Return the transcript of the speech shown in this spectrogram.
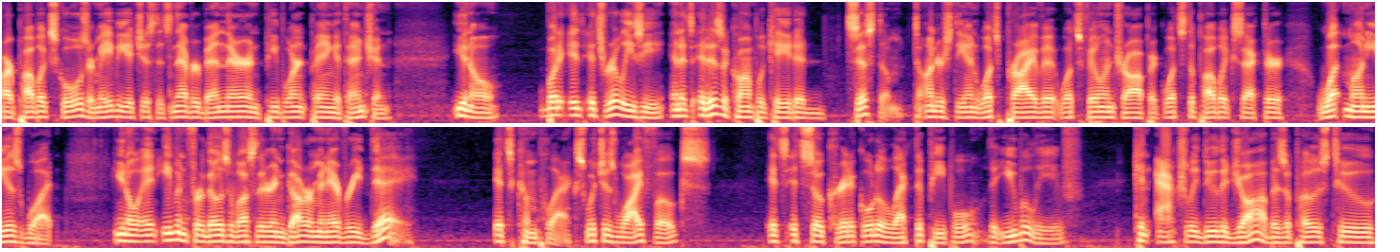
our public schools. Or maybe it's just, it's never been there and people aren't paying attention. You know, but it, it's real easy and it's it is a complicated system to understand what's private what's philanthropic what's the public sector what money is what you know and even for those of us that are in government every day it's complex which is why folks it's it's so critical to elect the people that you believe can actually do the job as opposed to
